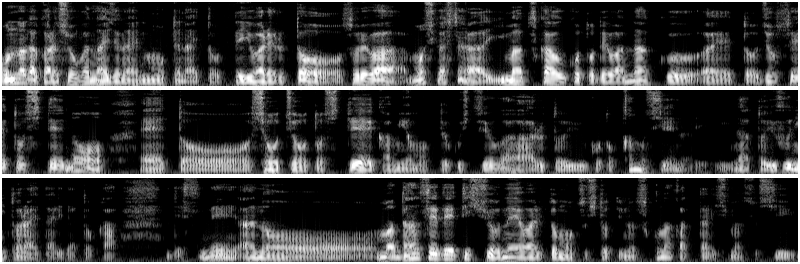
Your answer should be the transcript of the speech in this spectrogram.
女だからしょうがないじゃない持ってないとって言われると、それはもしかしたら今使うことではなく、えっ、と、女性としての、えっ、と、象徴として髪を持っておく必要があるということかもしれないなというふうに捉えたりだとかですね。あの、まあ、男性でティッシュをね、割と持つ人っていうのは少なかったりしますし、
